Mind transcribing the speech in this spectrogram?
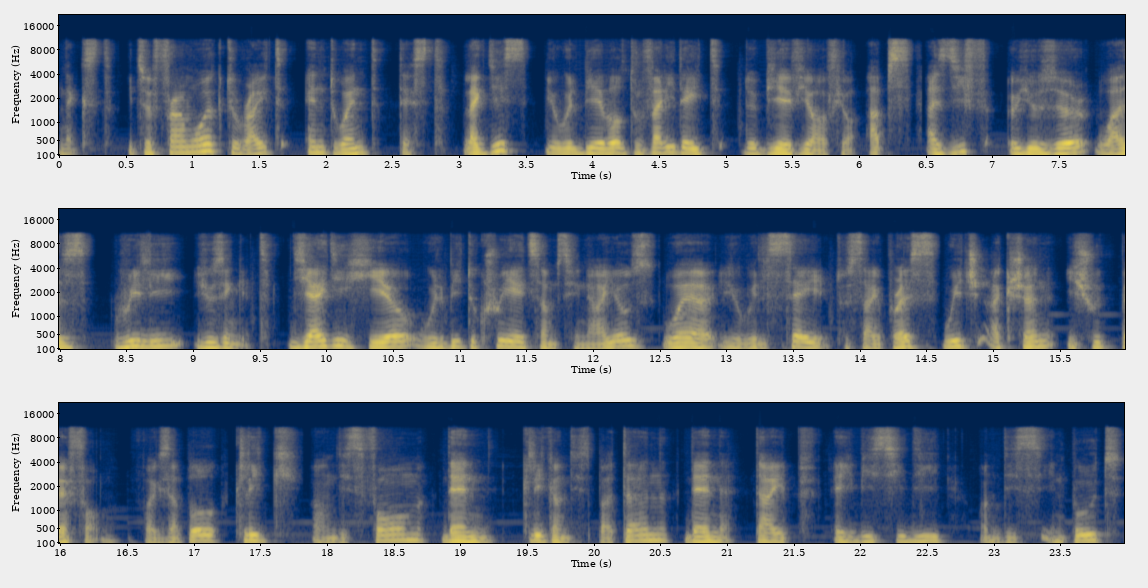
next. It's a framework to write end-to-end test. Like this, you will be able to validate the behavior of your apps as if a user was really using it. The idea here will be to create some scenarios where you will say to Cypress which action it should perform. For example, click on this form, then click on this button, then type ABCD on this input,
